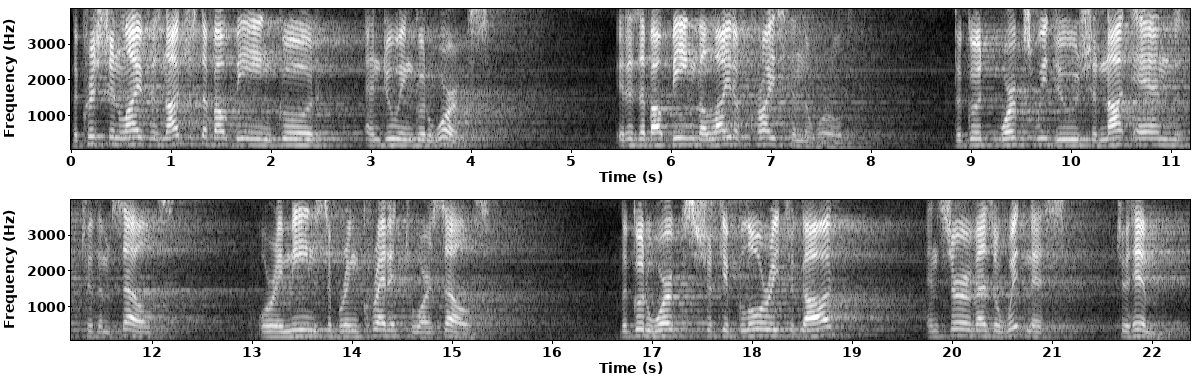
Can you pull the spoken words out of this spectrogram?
The Christian life is not just about being good and doing good works, it is about being the light of Christ in the world. The good works we do should not end to themselves or a means to bring credit to ourselves. The good works should give glory to God and serve as a witness to Him.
